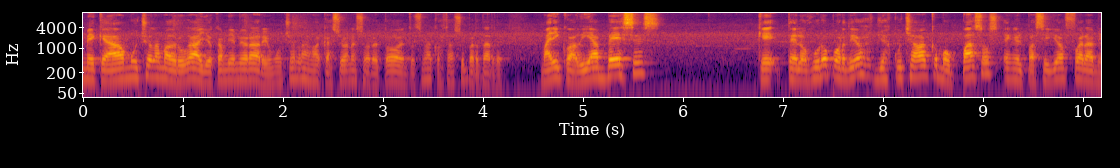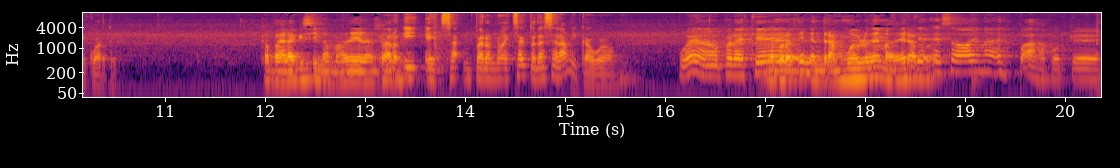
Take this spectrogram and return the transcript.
me quedaba mucho en la madrugada. Yo cambié mi horario, mucho en las vacaciones sobre todo. Entonces me acostaba súper tarde. Marico, había veces que, te lo juro por Dios, yo escuchaba como pasos en el pasillo afuera de mi cuarto. Capaz era que si la madera, ¿sabes? Claro, y pero no exacto, era cerámica, weón. Bueno, pero es que, No, pero tendrán muebles de madera, que pues. esa vaina es paja, porque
